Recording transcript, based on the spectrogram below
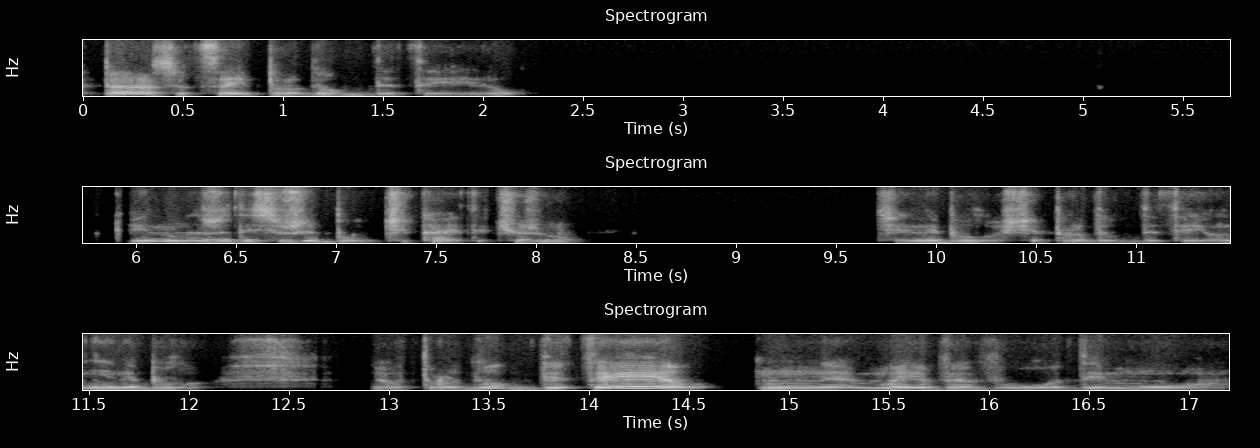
Тепер ось оцей продукт детейл. Він у нас же десь уже був. Чекайте, чого ж ми. Чи не було ще продукт детейл? Ні, не було. Продукт детейл ми виводимо.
